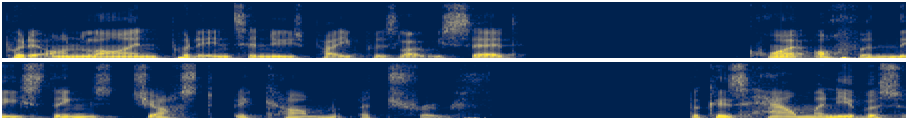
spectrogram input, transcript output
put it online, put it into newspapers, like we said. Quite often, these things just become a truth. Because how many of us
